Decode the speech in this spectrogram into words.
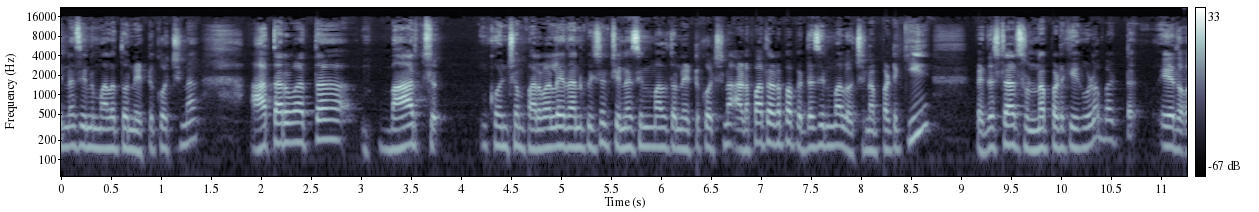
చిన్న సినిమాలతో నెట్టుకొచ్చిన ఆ తర్వాత మార్చ్ కొంచెం పర్వాలేదు అనిపించిన చిన్న సినిమాలతో నెట్టుకొచ్చిన అడపా తడప పెద్ద సినిమాలు వచ్చినప్పటికీ పెద్ద స్టార్స్ ఉన్నప్పటికీ కూడా బట్ ఏదో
